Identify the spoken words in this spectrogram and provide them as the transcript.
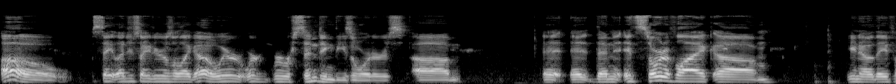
oh, state legislators are like, oh, we're we're, we're rescinding these orders. Um, it, it, then it's sort of like, um, you know, they've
